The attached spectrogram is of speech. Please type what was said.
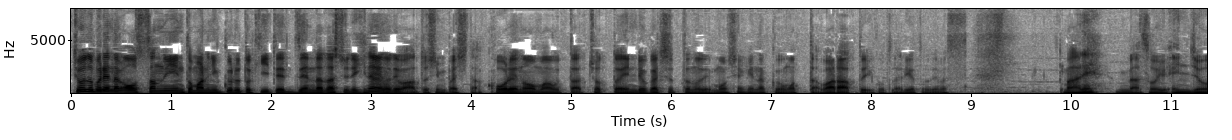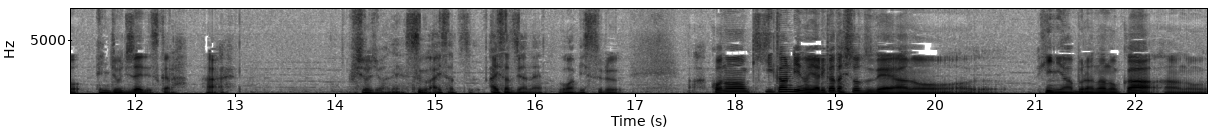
ちょうどブレンダがおっさんの家に泊まりに来ると聞いて全裸ダッシュできないのではと心配した。恒例のおま歌。ちょっと遠慮がちだったので申し訳なく思った。わら。ということでありがとうございます。まあね、まあそういう炎上、炎上時代ですから。はい。不祥事はね、すぐ挨拶、挨拶じゃない、お詫びする。この危機管理のやり方一つで、あの、火に油なのか、あの、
